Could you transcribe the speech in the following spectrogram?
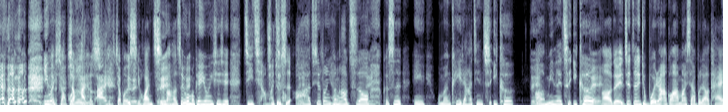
因为小朋友很爱，小朋友喜欢吃嘛，所以我们可以用一些些技巧嘛，就是啊，这些东西很好吃哦，可是哎，我们可以让他今天吃一颗。啊，明天再吃一颗啊，对，这这个就不会让阿公阿妈下不了台，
